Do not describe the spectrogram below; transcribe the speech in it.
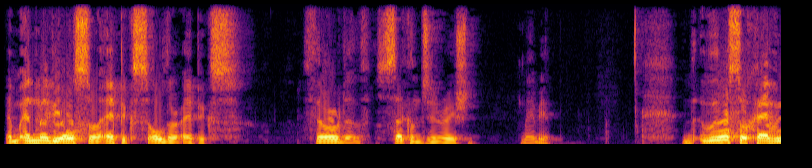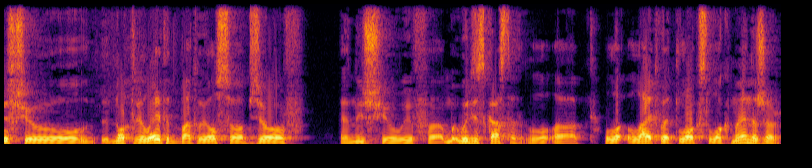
and, and maybe also EPYCs, older EPYCs, third and second generation, maybe. We also have issue not related, but we also observe an issue with uh, we discussed it, uh, lightweight locks lock manager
